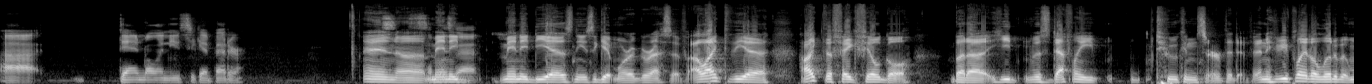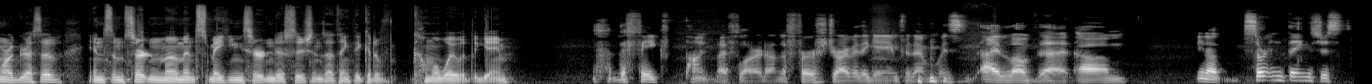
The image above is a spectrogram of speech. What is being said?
uh, Dan Mullen needs to get better. And uh, Manny. Manny Diaz needs to get more aggressive. I liked the uh, I liked the fake field goal, but uh, he was definitely too conservative. And if he played a little bit more aggressive in some certain moments, making certain decisions, I think they could have come away with the game. the fake punt by Florida on the first drive of the game for them was I love that. Um, you know, certain things just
